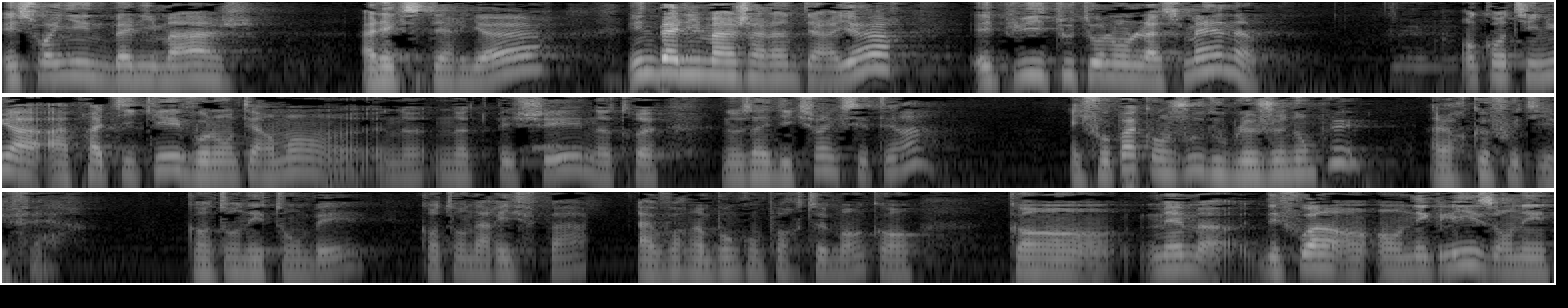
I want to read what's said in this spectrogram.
et soigner une belle image à l'extérieur, une belle image à l'intérieur, et puis tout au long de la semaine, on continue à, pratiquer volontairement no, notre péché, notre, nos addictions, etc. Il ne faut pas qu'on joue double jeu non plus. Alors que faut-il faire? Quand on est tombé, quand on n'arrive pas à avoir un bon comportement, quand, quand même des fois en, en église on est,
